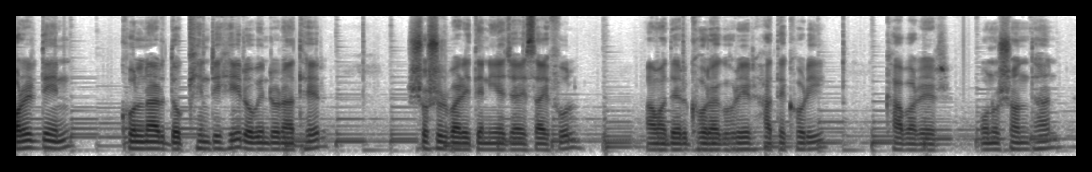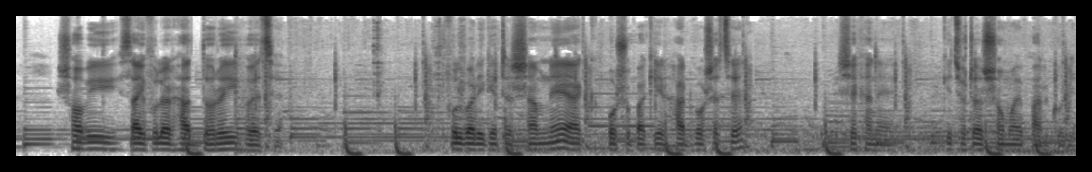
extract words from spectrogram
পরের দিন খুলনার দক্ষিণডিহি রবীন্দ্রনাথের শ্বশুরবাড়িতে নিয়ে যায় সাইফুল আমাদের ঘোরাঘুরির হাতে খড়ি, খাবারের অনুসন্ধান, সবই সাইফুলের হাত ধরেই হয়েছে। ফুলবাড়ি গেটের সামনে এক পশু পাখির হাট বসেছে, সেখানে কিছুটা সময় পার করি।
